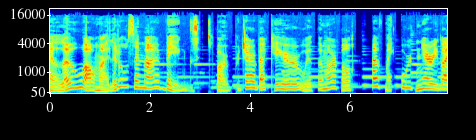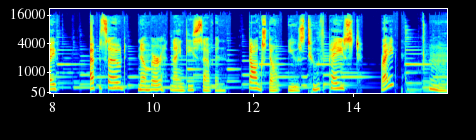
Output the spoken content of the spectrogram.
Hello, all my littles and my bigs. It's Barbara Jarbeck here with the marvel of my ordinary life, episode number 97. Dogs don't use toothpaste, right? Hmm,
